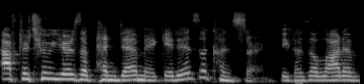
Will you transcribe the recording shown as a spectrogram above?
after two years of pandemic, it is a concern because a lot of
